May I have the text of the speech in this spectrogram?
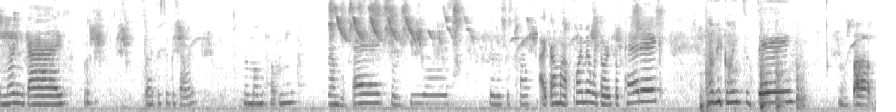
Good morning, guys. so I just took a shower. My mom helped me. Scrambled eggs, tortillas, delicious coffee. I got my appointment with the orthopedic. I'll be going today, but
